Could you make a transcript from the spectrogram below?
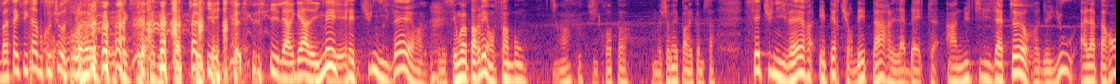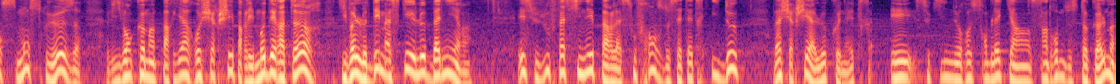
bah, ça expliquerait beaucoup de choses pour le Ouais, ça- ça expliquerait des tas de trucs. S'il s'il les regarde et Mais cet univers, laissez-moi parler enfin bon, hein, j'y crois pas, on m'a jamais parlé comme ça. Cet univers est perturbé par la bête, un utilisateur de You à l'apparence monstrueuse, vivant comme un paria recherché par les modérateurs qui veulent le démasquer et le bannir. Et Suzu, fasciné par la souffrance de cet être hideux, va chercher à le connaître et ce qui ne ressemblait qu'à un syndrome de Stockholm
